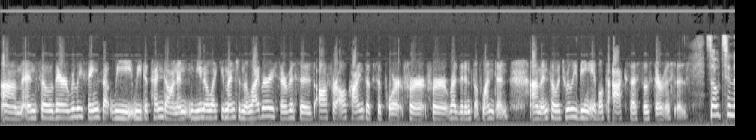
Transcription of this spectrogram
Um, and so there are really things that we, we depend on. And, you know, like you mentioned, the library services offer all kinds of support for, for residents of London. Um, and so it's really being able to access those services. So tonight,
